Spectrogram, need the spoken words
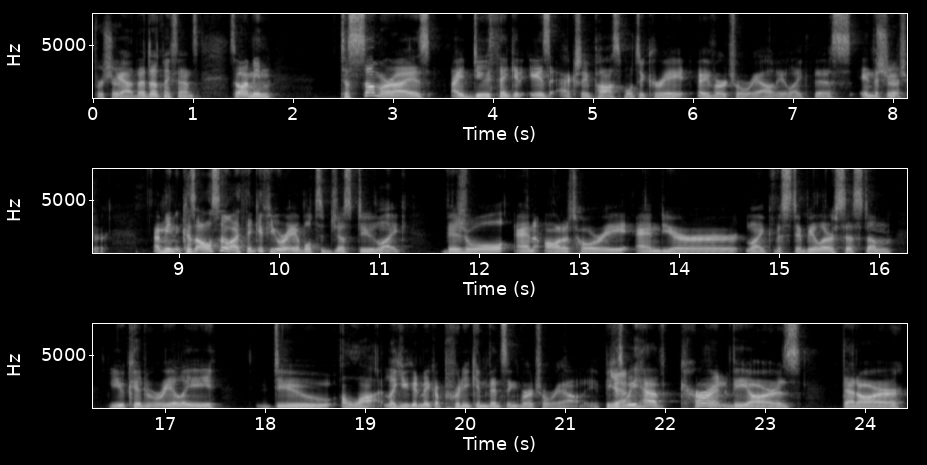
for sure Yeah, that does make sense. So, I mean, to summarize, I do think it is actually possible to create a virtual reality like this in the Sure. future. I mean, because also, I think if you were able to just do like visual and auditory and your like vestibular system, you could really do a lot. Like, you could make a pretty convincing virtual reality because Yeah. we have current VRs that are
